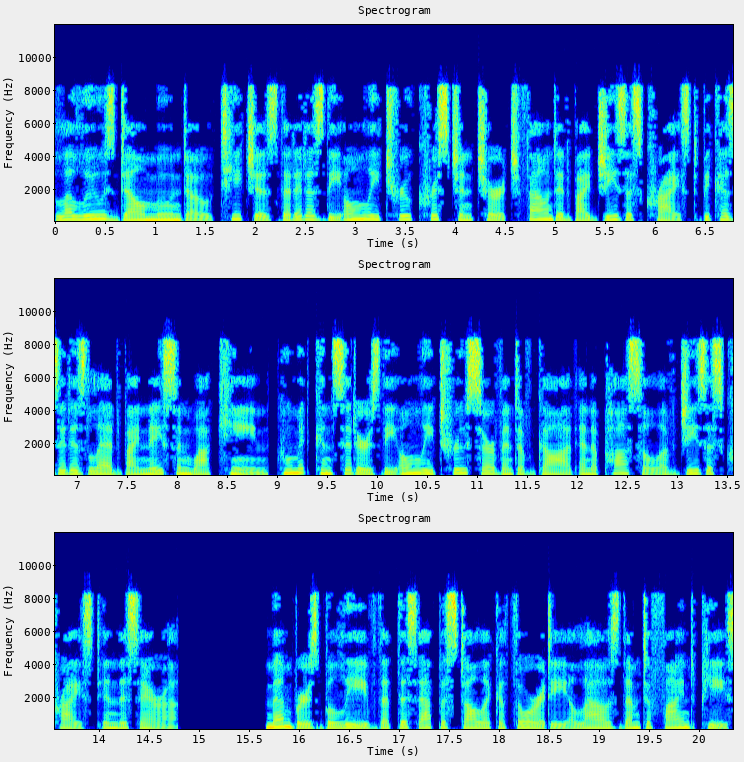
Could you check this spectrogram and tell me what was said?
La Luz del Mundo teaches that it is the only true Christian church founded by Jesus Christ because it is led by Nason Joaquin, whom it considers the only true servant of God and apostle of Jesus Christ in this era. Members believe that this apostolic authority allows them to find peace,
